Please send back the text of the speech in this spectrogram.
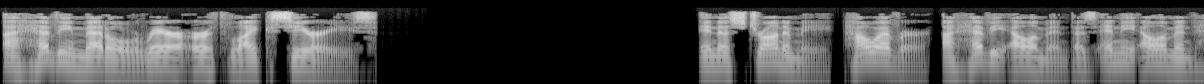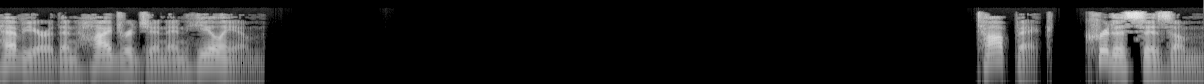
a heavy metal rare earth-like series. In astronomy, however, a heavy element is any element heavier than hydrogen and helium. Topic: Criticism.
